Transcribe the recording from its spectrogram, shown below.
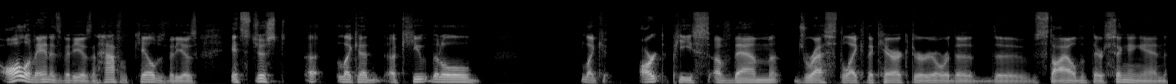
all of Anna's videos and half of Caleb's videos, it's just uh, like a, a cute little like art piece of them dressed like the character or the the style that they're singing in,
